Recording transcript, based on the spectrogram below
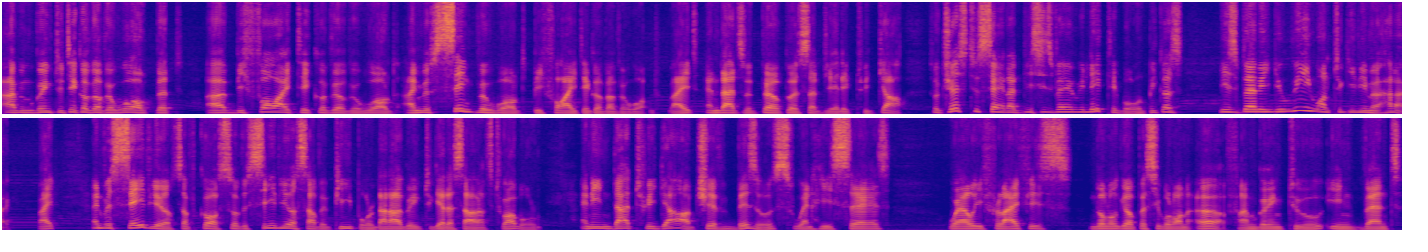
am going to take over the world, but uh, before I take over the world, I must save the world before I take over the world, right? And that's the purpose of the electric car. So just to say that this is very relatable because he's very, you really want to give him a hug, right? And the saviors, of course, so the saviors are the people that are going to get us out of trouble. And in that regard, Jeff Bezos, when he says, well, if life is no longer possible on Earth, I'm going to invent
